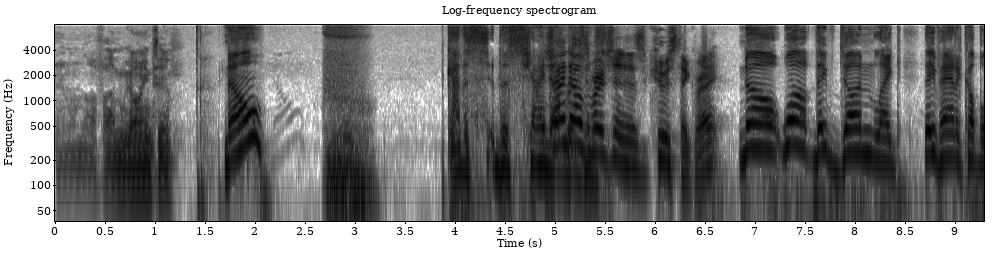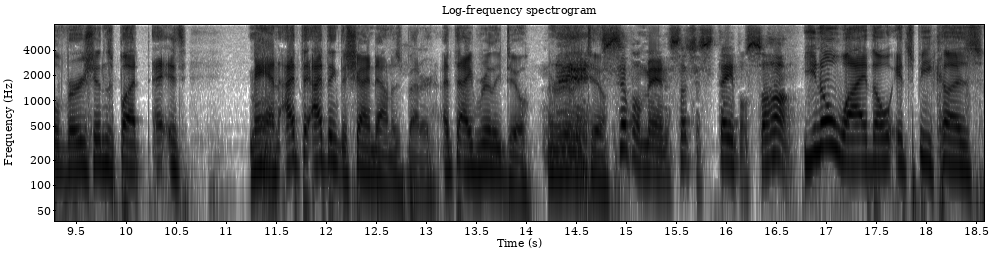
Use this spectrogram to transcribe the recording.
I don't know if I'm going to. No. God, the the Shinedown Shinedown's version. is- version is acoustic, right? No, well, they've done like they've had a couple versions, but it's man, I th- I think the Shinedown is better. I, th- I really do. I really do. Simple Man is such a staple song. You know why though? It's because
